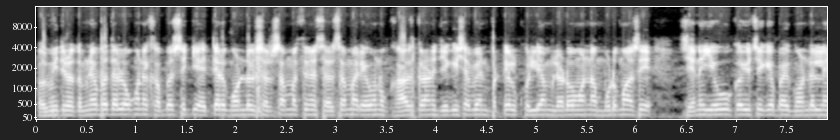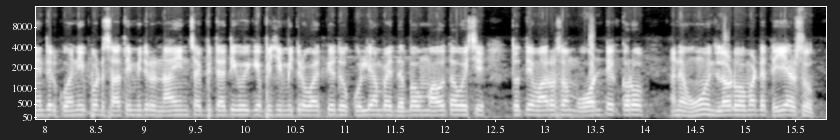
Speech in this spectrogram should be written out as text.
હવે મિત્રો, તમને બધા લોકોને ખબર છે કે અત્યારે ગોંડલ સરસામાં છે અને સરસામાં રહેવાનું ખાસ કારણ જગીશાબેન પટેલ ખુલ્લામ લડવાના મૂડમાં છે. જેને એવું કહ્યું છે કે ભાઈ, ગોંડલની અંદર કોઈની પણ સાથે મિત્રો ના ઇન્સાફી થતી હોય કે પછી મિત્રો વાત કરીએ તો ખુલ્લામભાઈ દબાવવામાં આવતા હોય છે, તો તે મારો સમ કોન્ટેક કરો અને હું લડવા માટે તૈયાર છું.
